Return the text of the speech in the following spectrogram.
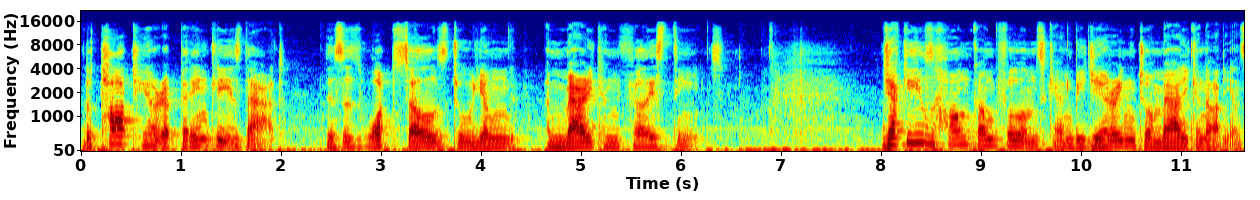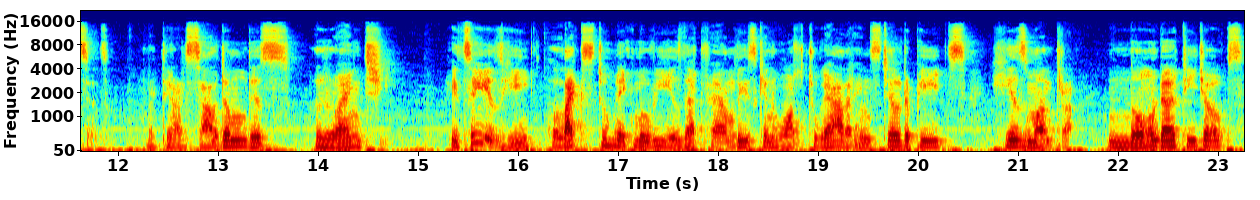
The thought here apparently is that this is what sells to young American Philistines. Jackie's Hong Kong films can be jarring to American audiences but they are seldom this raunchy. He says he likes to make movies that families can watch together and still repeats his mantra no dirty jokes,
